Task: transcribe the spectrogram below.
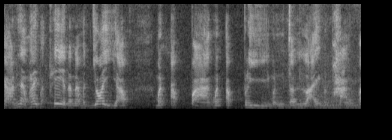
การที่ทำให้ประเทศนั้นนะมันย่อยยับ มันอับปางมันอับปรีมันจันไรมันพังไป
